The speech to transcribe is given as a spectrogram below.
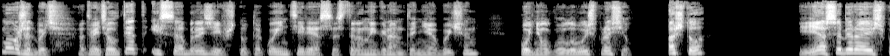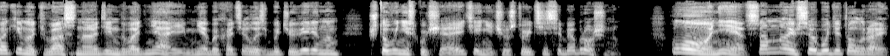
«Может быть», — ответил Тед и, сообразив, что такой интерес со стороны Гранта необычен, поднял голову и спросил. «А что?» «Я собираюсь покинуть вас на один-два дня, и мне бы хотелось быть уверенным, что вы не скучаете и не чувствуете себя брошенным». «О, нет, со мной все будет all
